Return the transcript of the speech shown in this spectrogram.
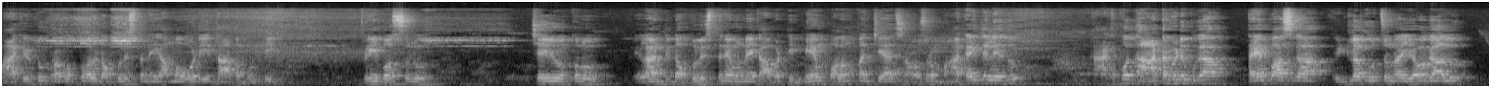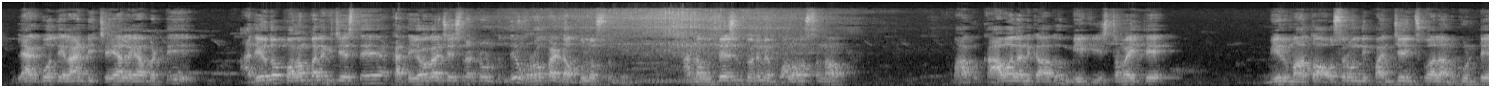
మాకెటు ప్రభుత్వాలు డబ్బులు ఇస్తున్నాయి అమ్మ ఒడి తాత బుడ్డి ఫ్రీ బస్సులు చేయూతలు ఇలాంటి డబ్బులు ఇస్తూనే ఉన్నాయి కాబట్టి మేము పొలం పని చేయాల్సిన అవసరం మాకైతే లేదు. కాకపోతే ఆట విడుపుగా టైంపాస్గా ఇంట్లో కూర్చున్న యోగాలు లేకపోతే ఇలాంటివి చేయాలి కాబట్టి అదేదో పొలం పనికి చేస్తే కథ యోగా చేసినట్టు ఉంటుంది ఒక రూపాయి డబ్బులు వస్తుంది అన్న ఉద్దేశంతోనే మేము పొలం వస్తున్నాం. మాకు కావాలని కాదు మీకు ఇష్టమైతే మీరు మాతో అవసరం ఉంది పని చేయించుకోవాలి అనుకుంటే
